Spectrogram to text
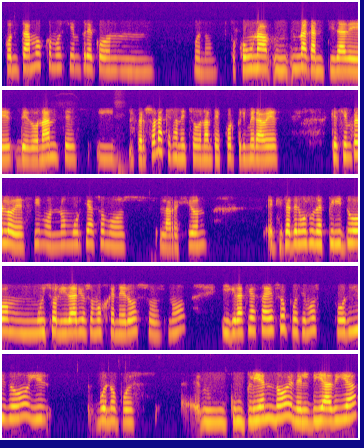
contamos como siempre con bueno, pues con una, una cantidad de, donantes y, personas que se han hecho donantes por primera vez, que siempre lo decimos, ¿no? Murcia somos la región, eh, quizá tenemos un espíritu muy solidario, somos generosos, ¿no? Y gracias a eso, pues hemos podido ir, bueno, pues em, cumpliendo en el día a día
